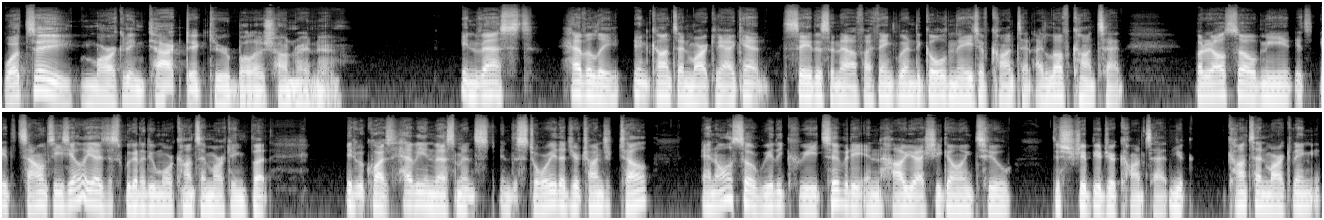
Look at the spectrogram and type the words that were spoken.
What's a marketing tactic you're bullish on right now? Invest heavily in content marketing. I can't say this enough. I think we're in the golden age of content. I love content, but it also means it's it sounds easy. Oh yeah, just we're gonna do more content marketing, but it requires heavy investments in the story that you're trying to tell, and also really creativity in how you're actually going to distribute your content. Your content marketing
